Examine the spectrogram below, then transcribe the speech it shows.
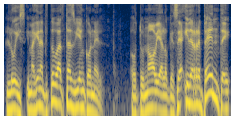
Luis, imagínate, tú vas- estás bien con él, o tu novia, lo que sea, y de repente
